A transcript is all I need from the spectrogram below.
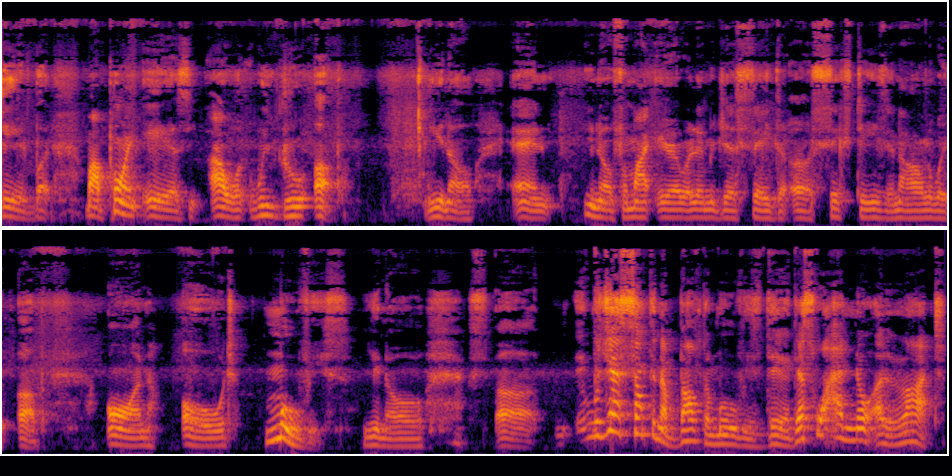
did. But my point is, our we grew up you know, and you know, for my era, let me just say the uh, 60s and all the way up on old movies. You know, uh, it was just something about the movies there. That's why I know a lot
